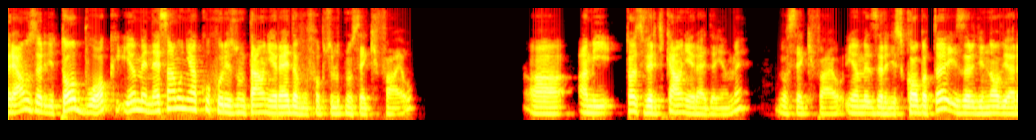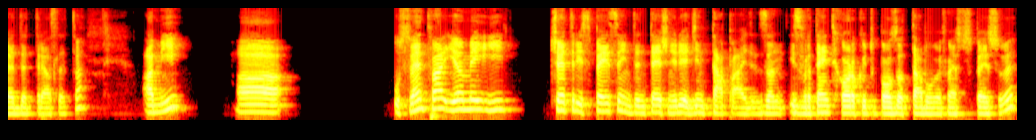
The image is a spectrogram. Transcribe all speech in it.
реално заради този блок имаме не само няколко хоризонтални реда в абсолютно всеки файл, а, ами, т.е. вертикални реда имаме във всеки файл. Имаме заради скобата и заради новия ред, да трябва след това. Ами, а, освен това имаме и 4 space indentation или един таб, айде, за извратените хора, които ползват табове вместо спейсове.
